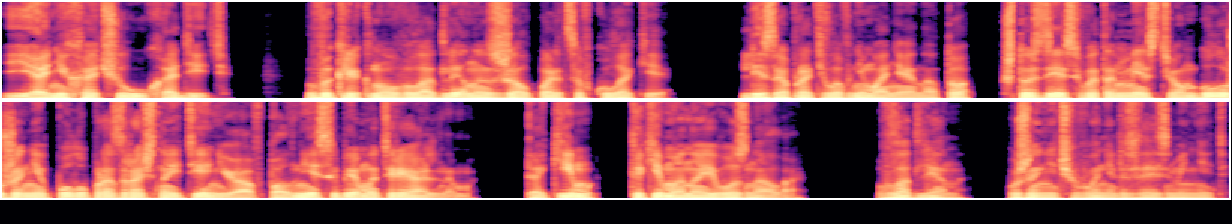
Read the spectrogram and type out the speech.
«Я не хочу уходить», — выкрикнул Владлен и сжал пальцы в кулаки. Лиза обратила внимание на то, что здесь, в этом месте, он был уже не полупрозрачной тенью, а вполне себе материальным, таким, каким она его знала. «Владлен, уже ничего нельзя изменить.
